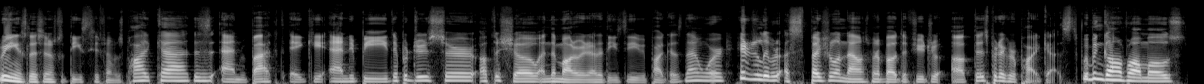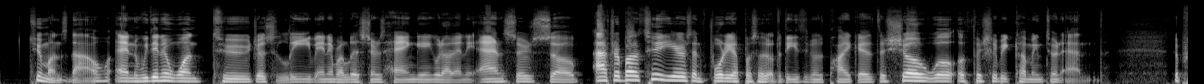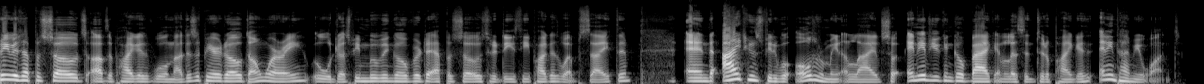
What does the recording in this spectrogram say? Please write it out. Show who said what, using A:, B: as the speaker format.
A: Greetings, listeners of DC Films Podcast. This is Andy Behbakht, aka Andy B, the producer of the show and the moderator of the DC Podcast Network, here to deliver a special announcement about the future of this particular podcast. We've been gone for almost two months now, and we didn't want to just leave any of our listeners hanging without any answers. So, after about two years and 40 episodes of the DC Films Podcast, the show will officially be coming to an end. The previous episodes of the podcast will not disappear though, don't worry. We will just be moving over the episodes to the DC Podcast website. And the iTunes feed will also remain alive, so any of you can go back and listen to the podcast anytime you want.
